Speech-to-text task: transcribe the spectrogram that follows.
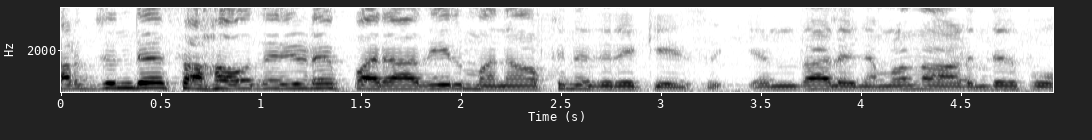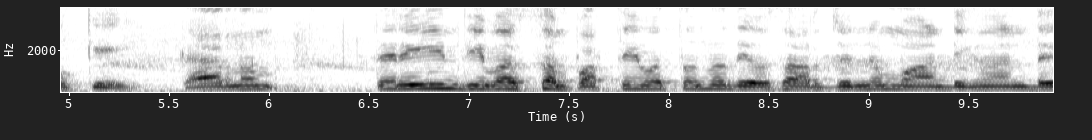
അർജുന്റെ സഹോദരിയുടെ പരാതിയിൽ മനാഫിനെതിരെ കേസ്. എന്തായാലും നമ്മളെ നാടിന്റെ ഒരു പോക്കേ. കാരണം ഇത്രയും ദിവസം പത്ത് ഇരുപത്തൊന്ന് ദിവസം അർജുനും മാണ്ടിങ്ങാണ്ട്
